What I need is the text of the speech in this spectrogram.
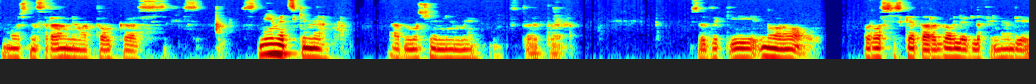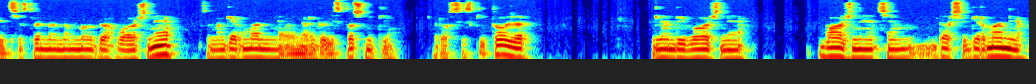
Можно сравнивать только с, с, с немецкими отношениями, что это все-таки, но российская торговля для Финляндии, естественно, намного важнее, чем Германия, энергоисточники российские тоже. Финляндии важнее, важнее, чем даже Германия.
